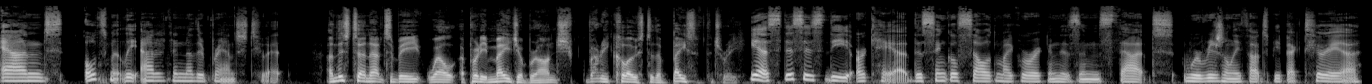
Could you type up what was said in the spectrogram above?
and ultimately added another branch to it. And this turned out to be, well, a pretty major branch, very close to the base of the tree. Yes, this is the archaea, the single celled microorganisms that were originally thought to be bacteria,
